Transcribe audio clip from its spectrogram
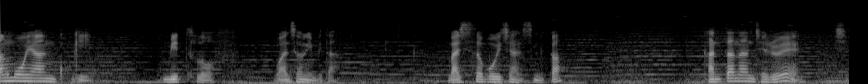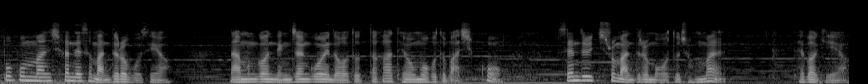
빵 모양 고기, 미트로프 완성입니다. 맛있어 보이지 않습니까? 간단한 재료에 15분만 시간 내서 만들어 보세요. 남은 건 냉장고에 넣어뒀다가 데워 먹어도 맛있고 샌드위치로 만들어 먹어도 정말 대박이에요.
